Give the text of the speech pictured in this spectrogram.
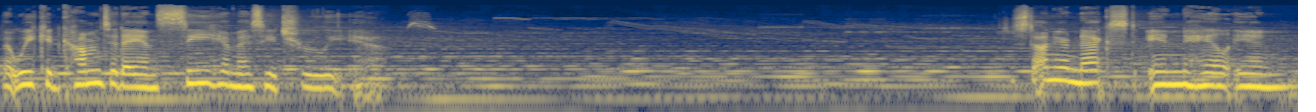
that we could come today and see him as he truly is. just on your next inhale in,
